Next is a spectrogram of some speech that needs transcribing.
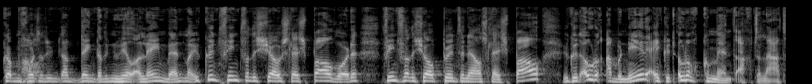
kan me voorstellen dat u dat denkt dat ik nu heel alleen ben. Maar u kunt vriend van de show slash Paul worden. Vriendvandeshow.nl slash Paul. U kunt ook nog abonneren en u kunt ook nog een comment achterlaten.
